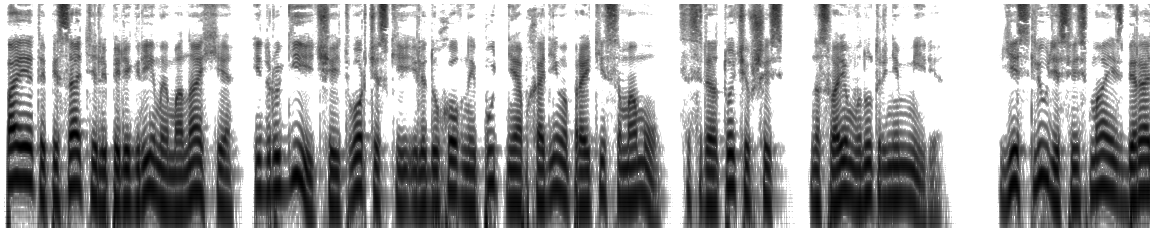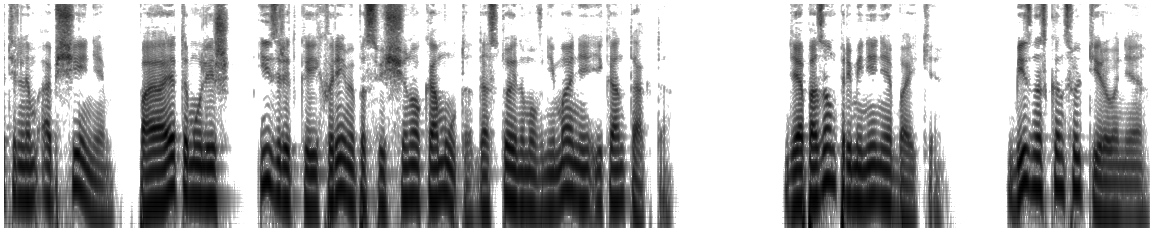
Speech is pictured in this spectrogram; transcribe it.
Поэты, писатели, пилигримы, монахи и другие, чей творческий или духовный путь необходимо пройти самому, сосредоточившись на своем внутреннем мире. Есть люди с весьма избирательным общением, поэтому лишь изредка их время посвящено кому-то, достойному внимания и контакта. Диапазон применения байки. Бизнес-консультирование.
